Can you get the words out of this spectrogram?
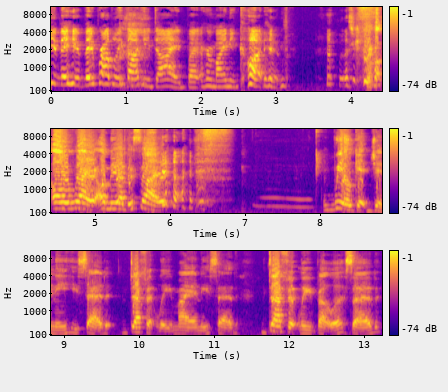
he, they, they probably thought he died, but Hermione caught him. oh, right, on the other side. We'll get Ginny, he said. Definitely, Hermione said. Definitely, Bella said.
